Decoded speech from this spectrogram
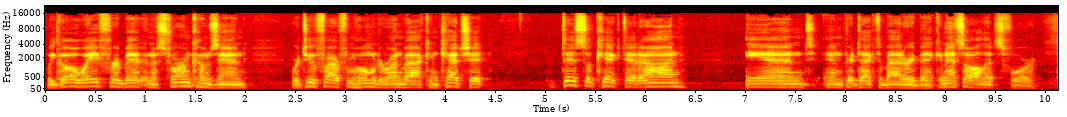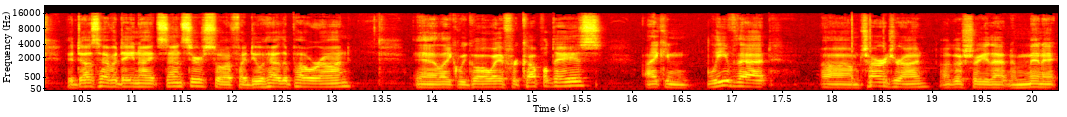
we go away for a bit and a storm comes in, we're too far from home to run back and catch it, this will kick that on and and protect the battery bank and that's all it's for. It does have a day-night sensor so if I do have the power on and like we go away for a couple days I can leave that um, charger on. I'll go show you that in a minute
